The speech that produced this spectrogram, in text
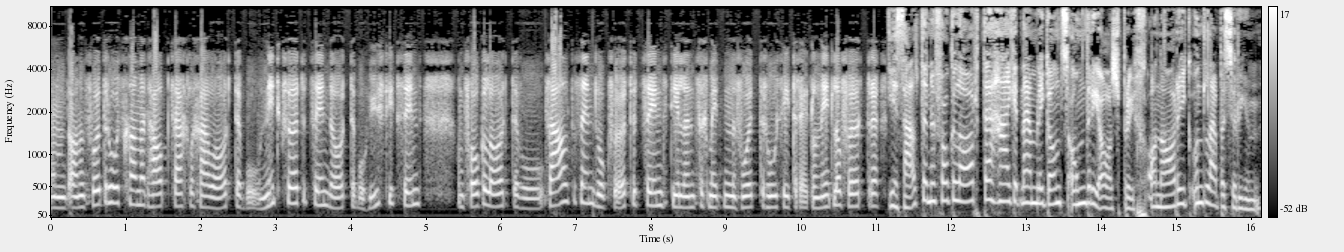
Und an ein Futterhaus kommen hauptsächlich auch Arten, die nicht gefördert sind, Arten, die häufig sind. Und Vogelarten, die selten sind, die gefördert sind, die lassen sich mit einem Futterhaus in der Regel nicht fördern. Die seltenen Vogelarten haben nämlich ganz andere Ansprüche an Nahrung und Lebensräume.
